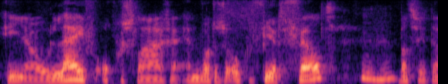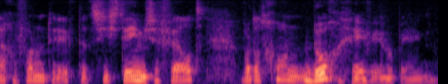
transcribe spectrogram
in jouw lijf opgeslagen en wordt dus ook via het veld, Mhm. wat zich daar gevormd heeft, dat systemische veld, wordt dat gewoon doorgegeven in op één.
